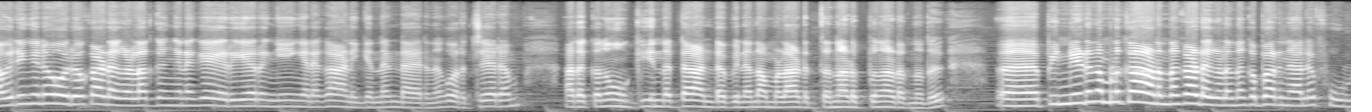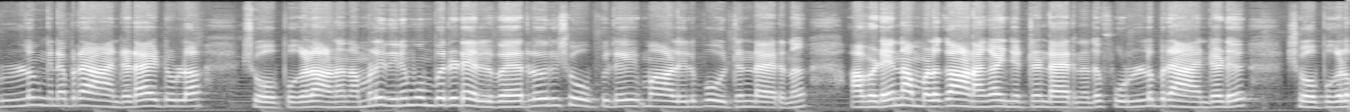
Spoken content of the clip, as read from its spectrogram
അവരിങ്ങനെ ഓരോ കടകളൊക്കെ ഇങ്ങനെ കയറി ഇറങ്ങി ഇങ്ങനെ കാണിക്കുന്നുണ്ടായിരുന്നു. കുറച്ചു നേരം അതൊക്കെ നോക്കി നിന്നിട്ടാണ് പിന്നെ നമ്മൾ അടുത്ത നടപ്പ് നടന്നത്. പിന്നീട് നമ്മൾ കാണുന്ന കടകൾ എന്നൊക്കെ പറഞ്ഞാൽ ഫുള്ളും ഇങ്ങനെ ബ്രാൻഡഡ് ആയിട്ടുള്ള ഷോപ്പുകളാണ്. നമ്മൾ ഇതിനു മുമ്പ് ഒരു ഡെൽവെയറിൽ ഒരു ഷോപ്പിൽ മാളിൽ പോയിട്ടുണ്ടായിരുന്നു. അവിടെ നമ്മൾ കാണാൻ കഴിഞ്ഞിട്ടുണ്ടായിരുന്നത് ഫുള്ള് ബ്രാൻഡഡ് ഷോപ്പുകൾ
